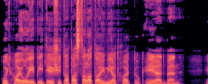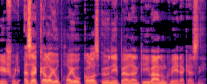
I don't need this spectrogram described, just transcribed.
hogy hajóépítési tapasztalatai miatt hagytuk életben, és hogy ezekkel a jobb hajókkal az ő nép ellen kívánunk védekezni.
